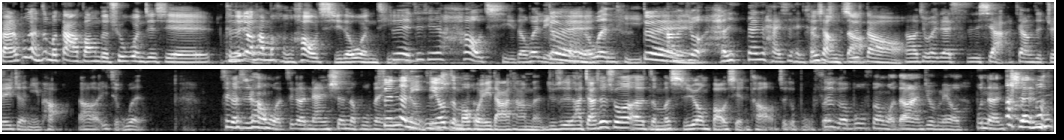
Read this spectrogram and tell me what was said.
反而不敢这么大方的去问这些可能让他们很好奇的问题。对这些好奇的会脸红的问题，对，他们就很，但是还是很很想知道，然后就会在私下这样子追着你跑，然后一直问。这个是让我这个男生的部分，所以那你你有怎么回答他们？就是他假设说呃，怎么使用保险套这个部分？这个部分我当然就没有不能正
